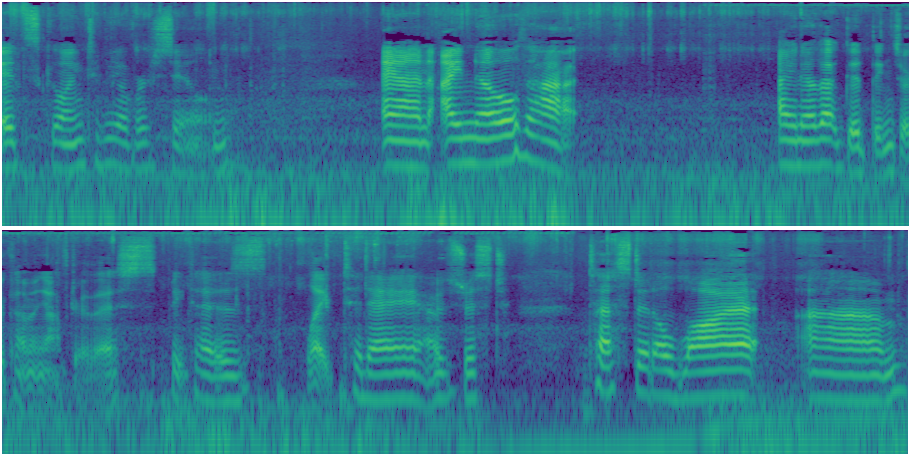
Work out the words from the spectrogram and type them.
it's going to be over soon. And I know that I know that good things are coming after this because like today I was just tested a lot um,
